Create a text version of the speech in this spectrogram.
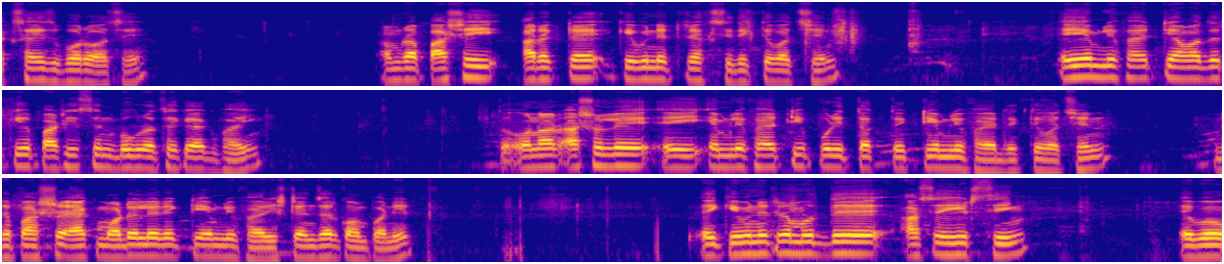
এক সাইজ বড় আছে। আমরা পাশেই আরেকটা ক্যাবিনেট রাখছি, দেখতে পাচ্ছেন। এই এমপ্লিফায়ারটি আমাদেরকে পাঠিয়েছেন বগুড়া থেকে এক ভাই। তো ওনার আসলে এই এমপ্লিফায়ারটি পরিত্যক্ত একটি এমপ্লিফায়ার দেখতে পাচ্ছেন। এটা পাঁচশো এক মডেলের একটি এমপ্লিফায়ার স্ট্যান্ডার কোম্পানির। এই ক্যাবিনেটের মধ্যে আছে হিটসিং এবং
